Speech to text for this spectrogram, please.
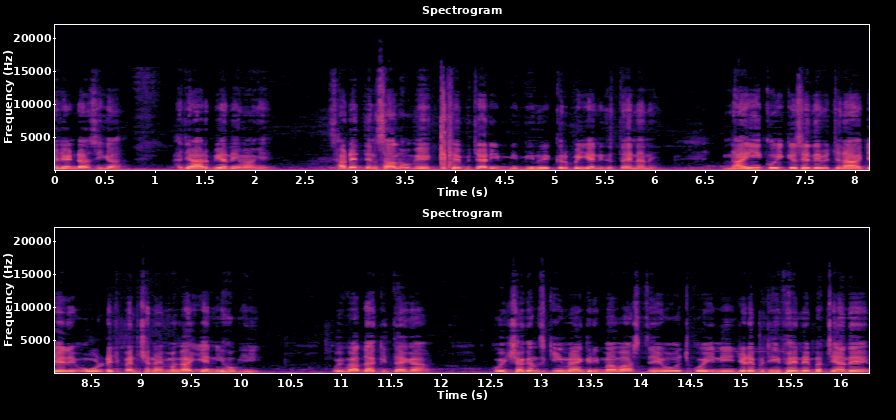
ਏਜੰਡਾ ਸੀਗਾ, ਹਜ਼ਾਰ ਰੁਪਇਆ ਦੇਵਾਂਗੇ। ਸਾਢੇ ਤਿੰਨ ਸਾਲ ਹੋ ਗਏ, ਕਿਸੇ ਵਿਚਾਰੀ ਬੀਬੀ ਨੂੰ 1 ਰੁਪਈਆ ਨਹੀਂ ਦਿੱਤਾ ਇਹਨਾਂ ਨੇ। ਨਾ ਹੀ ਕੋਈ ਕਿਸੇ ਦੇ ਵਿੱਚ, ਨਾ ਜੇ 올ਡ ਏਜ ਪੈਨਸ਼ਨ ਹੈ, ਮਹਿੰਗਾਈ ਇੰਨੀ ਹੋ ਗਈ। ਕੋਈ ਵਾਅਦਾ ਕੀਤਾ ਹੈਗਾ। ਕੋਈ ਸ਼ਗਨ ਸਕੀਮ ਹੈ ਗਰੀਬਾਂ ਵਾਸਤੇ, ਉਹ 'ਚ ਕੋਈ ਨਹੀਂ। ਜਿਹੜੇ ਵਜ਼ੀਫੇ ਨੇ ਬੱਚਿਆਂ ਦੇ,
